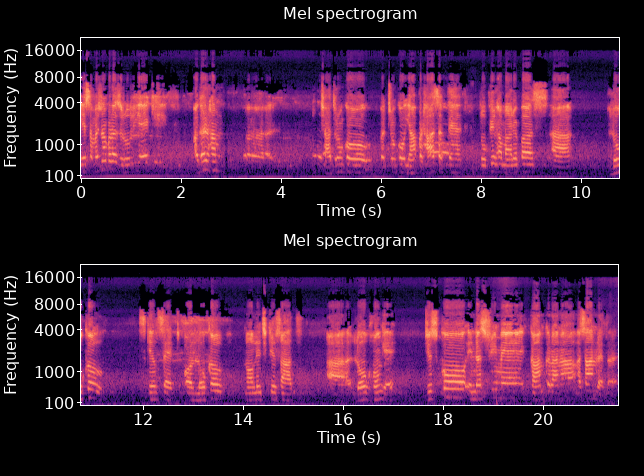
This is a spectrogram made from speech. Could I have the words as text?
ये समझना बड़ा ज़रूरी है कि अगर हम छात्रों को बच्चों को यहाँ पढ़ा सकते हैं तो फिर हमारे पास लोकल स्किल सेट और लोकल नॉलेज के साथ आ, लोग होंगे जिसको इंडस्ट्री में काम कराना आसान रहता है।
